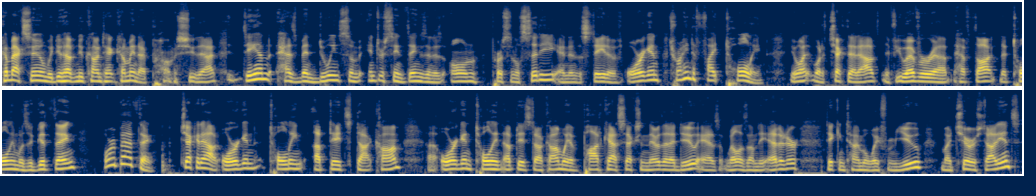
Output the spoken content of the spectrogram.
Come back soon. We do have new content coming. I promise you that. Dan has been doing some interesting things in his own personal city and in the state of Oregon, trying to fight tolling. You want, want to check that out. If you ever uh, have thought that tolling was a good thing, or a bad thing. Check it out, OregonTollingUpdates.com. Uh, OregonTollingUpdates.com. We have a podcast section there that I do, as well as I'm the editor, taking time away from you, my cherished audience.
